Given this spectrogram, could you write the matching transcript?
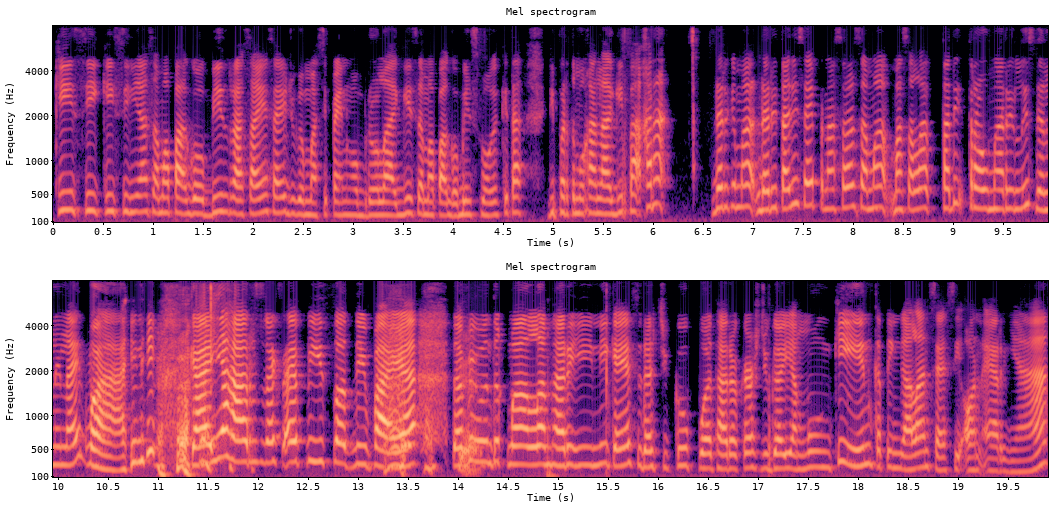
kisi-kisinya sama Pak Gobin. Rasanya saya juga masih pengen ngobrol lagi sama Pak Gobin. Semoga kita dipertemukan lagi Pak. Karena dari dari tadi saya penasaran sama masalah tadi trauma rilis dan lain-lain. Wah ini kayaknya harus next episode nih Pak ya. Tapi Ya. untuk malam hari ini kayaknya sudah cukup buat Hadokers juga yang mungkin ketinggalan sesi on air-nya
